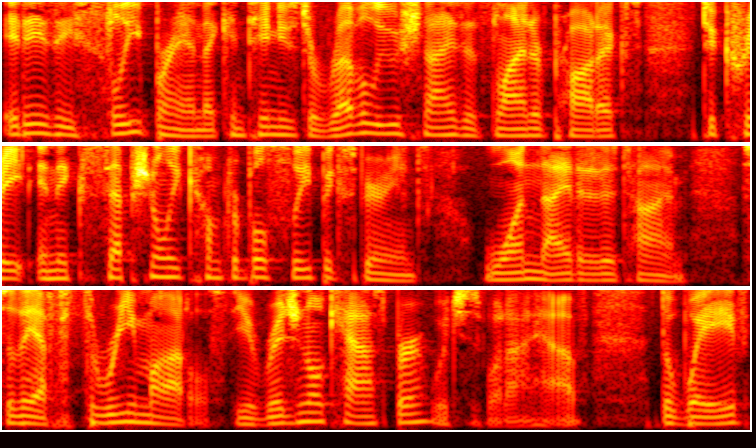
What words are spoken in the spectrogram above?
It is a sleep brand that continues to revolutionize its line of products to create an exceptionally comfortable sleep experience one night at a time. So they have three models the original Casper, which is what I have, the Wave,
